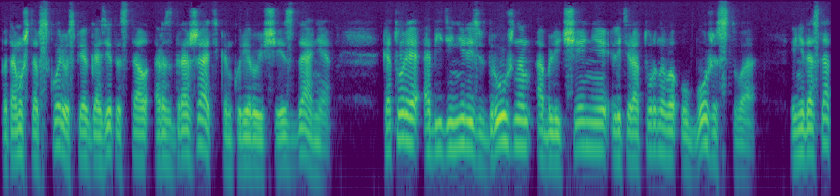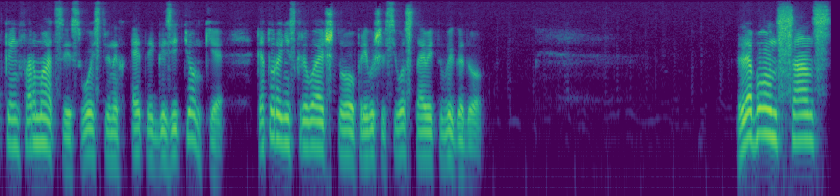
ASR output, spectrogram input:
потому что вскоре успех газеты стал раздражать конкурирующие издания – которые объединились в дружном обличении литературного убожества и недостатка информации, свойственных этой газетенке, которая не скрывает, что превыше всего ставит выгоду. «Ле Бон Санс»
